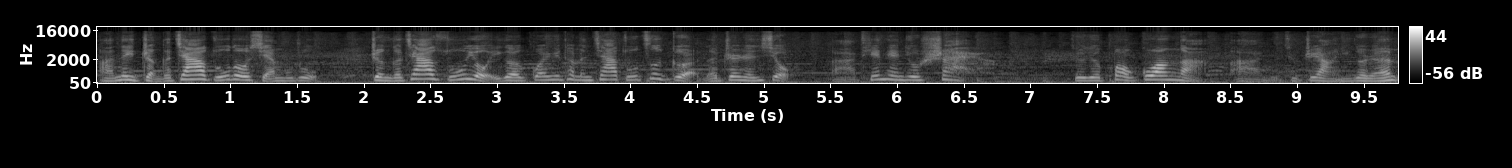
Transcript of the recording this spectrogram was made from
啊！那整个家族都闲不住，整个家族有一个关于他们家族自个儿的真人秀啊，天天就晒啊，就就曝光啊啊！就这样一个人。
